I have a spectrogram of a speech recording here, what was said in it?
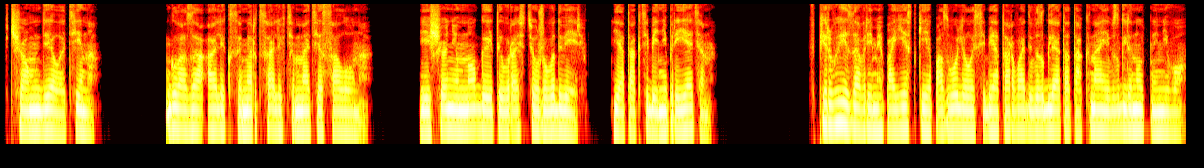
«В чем дело, Тина?» Глаза Алекса мерцали в темноте салона. Еще немного, и ты врастёшь в дверь. Я так тебе неприятен?» Впервые за время поездки я позволила себе оторвать взгляд от окна и взглянуть на него.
